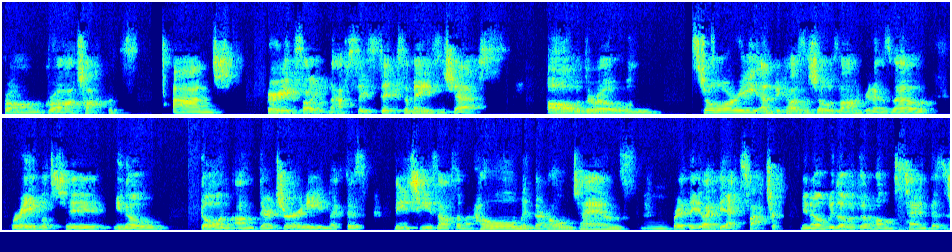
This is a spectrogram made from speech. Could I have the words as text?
from Grá Chocolates. And very exciting. I have to say, six amazing chefs, all with their own story. And because the show is longer now as well, we're able to, you know, go on, on their journey. Like there's VTs off them at home in their hometowns, Mm. where they like the X Factor. You know, we love a good hometown visit,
